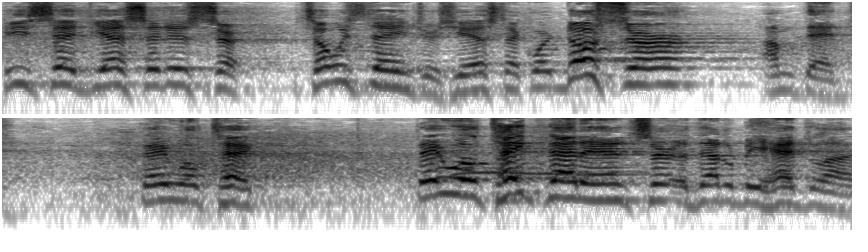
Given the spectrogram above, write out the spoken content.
He said, yes, it is, sir. It's always dangerous. You ask that question. No, sir, I'm dead. They will take, they will take that answer, that'll be headlines.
